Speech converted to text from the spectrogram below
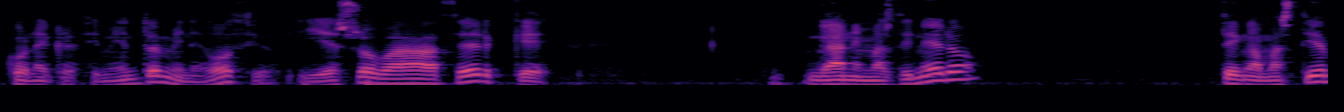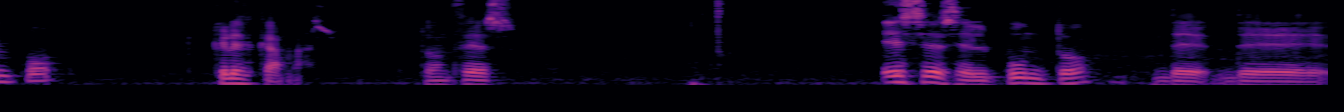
con el crecimiento de mi negocio. Y eso va a hacer que gane más dinero, tenga más tiempo, crezca más. Entonces, ese es el punto de, de,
